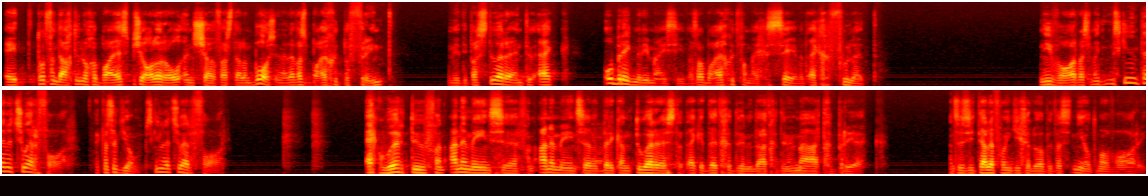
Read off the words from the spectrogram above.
het tot vandag toe nog 'n baie spesiale rol in Shofar Stellenbosch en hulle was baie goed bevriend met die pastore en toe ek opbreek met die meisie, was al baie goed van my gesê wat ek gevoel het. Nie waar was my miskien het hulle dit so ervaar. Ek was ook jonk, miskien het hulle dit so ervaar. Ek hoor toe van ander mense, van ander mense wat by die kantoor is dat ek het dit gedoen en dat gedoen en my hart gebreek. En soos die telefoontjie geloop het, was dit nie heeltemal waar nie.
